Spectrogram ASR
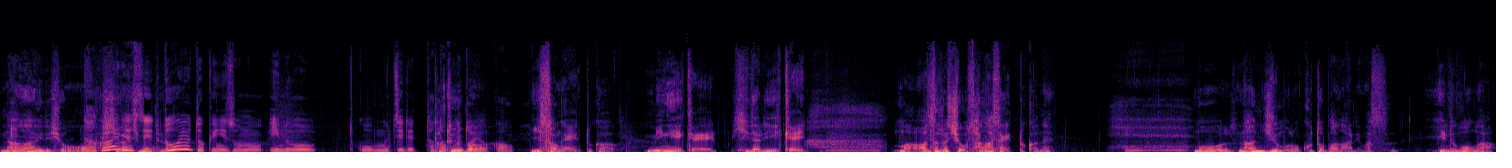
長いでしょ？う長いです。しどういう時にその犬をこう鞭で叩くというか？急げとか右行け左行けまあアザラシを探せとかね。もう何十もの言葉があります。犬語が、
